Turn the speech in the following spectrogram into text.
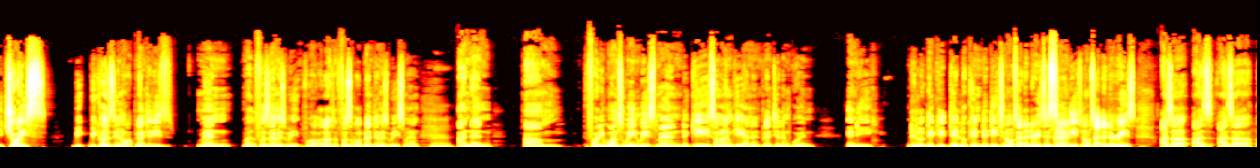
the choice be, because you know plenty of these men. Well, first of them is waste. For a lot of, first of all, plenty of them is waste men, Mm. and then um for the ones who ain't waste men, the gay, some of them gay, and then plenty of them going in the. They look, they, they looking, they dating outside of the race. They see Right. dating outside of the race as a, as, as a,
